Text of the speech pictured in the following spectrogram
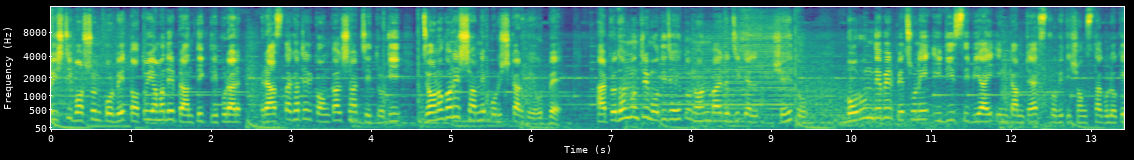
বৃষ্টি বর্ষণ করবে, ততই আমাদের প্রান্তিক ত্রিপুরার রাস্তাঘাটের কঙ্কালসার চিত্রটি জনগণের সামনে পরিষ্কার হয়ে উঠবে। আর প্রধানমন্ত্রী মোদী যেহেতু নন বায়োলজিক্যাল সেহেতু বরুণ দেবের পেছনে ইডি সিবিআই ইনকাম ট্যাক্স প্রভৃতি সংস্থাগুলোকে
